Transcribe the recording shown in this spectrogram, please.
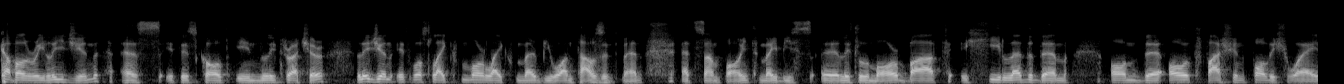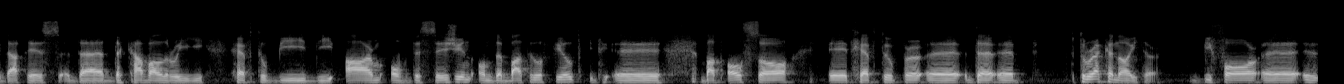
cavalry legion, as it is called in literature. Legion, it was like more like maybe 1,000 men at some point, maybe a little more, but he led them on the old-fashioned Polish way. That is, that the cavalry have to be the arm of decision on the battlefield, it, uh, but also it have to per, uh, the, uh, to reconnoiter before uh,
